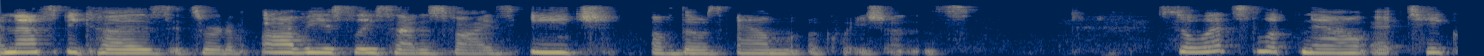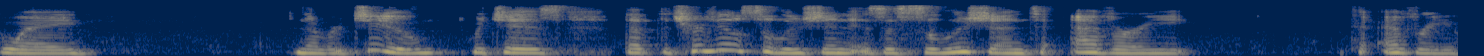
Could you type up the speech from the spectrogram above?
And that's because it sort of obviously satisfies each of those M equations. So let's look now at takeaway number two, which is that the trivial solution is a solution to every, to every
